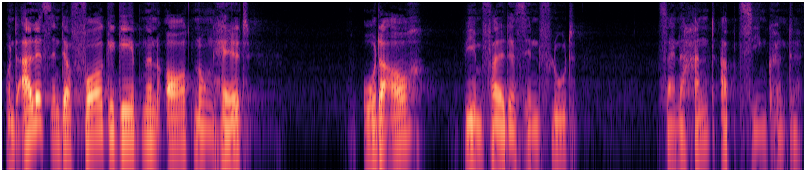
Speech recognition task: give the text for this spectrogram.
und alles in der vorgegebenen Ordnung hält oder auch, wie im Fall der Sintflut, seine Hand abziehen könnte.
